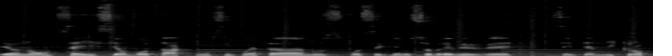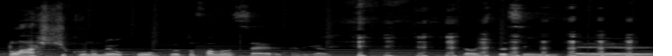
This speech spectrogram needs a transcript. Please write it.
eu não sei se eu vou estar com 50 anos conseguindo sobreviver sem ter microplástico no meu corpo. Eu tô falando sério, tá ligado? Então, tipo assim, é...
